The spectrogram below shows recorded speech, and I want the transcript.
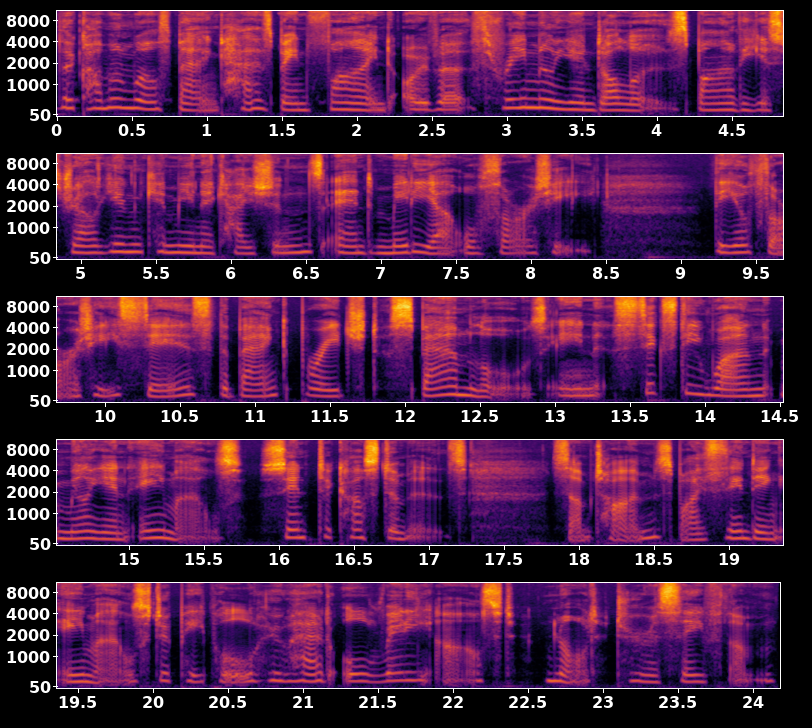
The Commonwealth Bank has been fined over $3 million by the Australian Communications and Media Authority. The authority says the bank breached spam laws in 61 million emails sent to customers, sometimes by sending emails to people who had already asked not to receive them.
